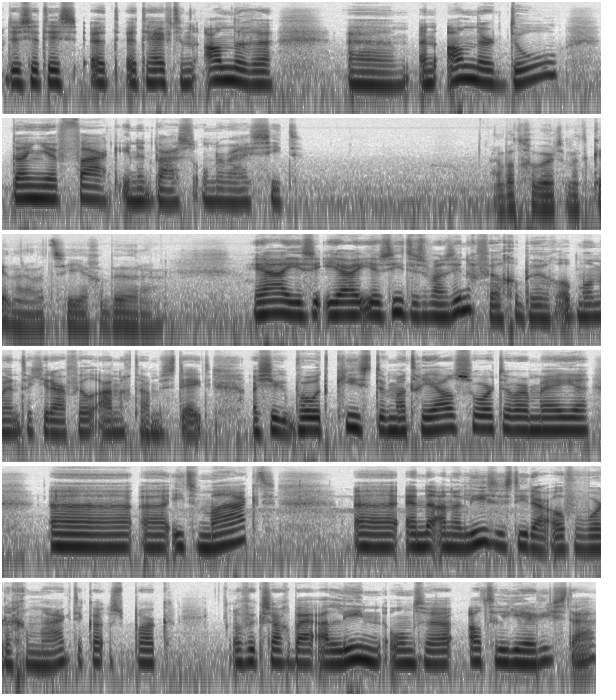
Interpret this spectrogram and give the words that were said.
Dus het, is, het, het heeft een, andere, ehm, een ander doel dan je vaak in het basisonderwijs ziet. En wat gebeurt er met kinderen? Wat zie je gebeuren? Ja je, ja, je ziet dus waanzinnig veel gebeuren op het moment dat je daar veel aandacht aan besteedt. Als je bijvoorbeeld kiest de materiaalsoorten waarmee je eh, eh, iets maakt eh, en de analyses die daarover worden gemaakt. Ik sprak, of ik zag bij Aline, onze atelierista,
